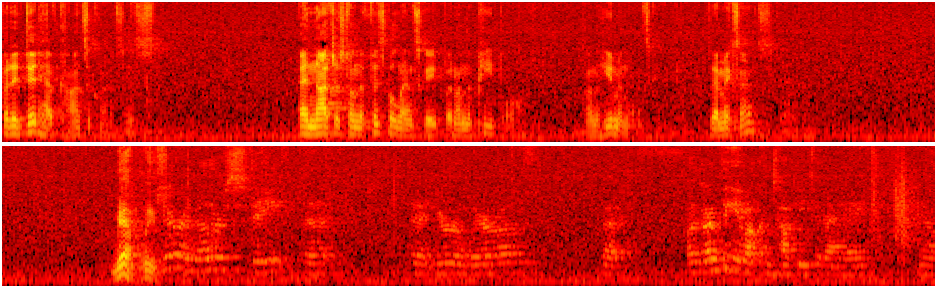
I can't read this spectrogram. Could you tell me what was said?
but it did have consequences. And not just on the physical landscape, but on the people, on the human landscape. Does that make sense? Yeah, please. Is there another state that, that you're aware of that, like, I'm thinking about Kentucky today, you know,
